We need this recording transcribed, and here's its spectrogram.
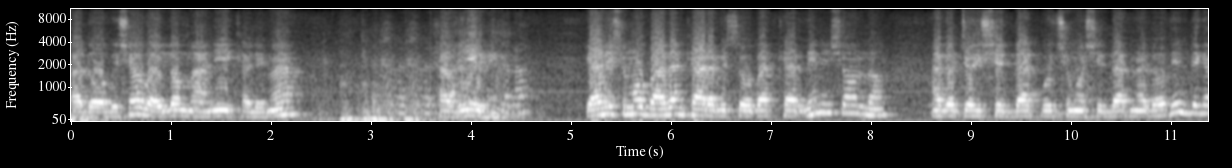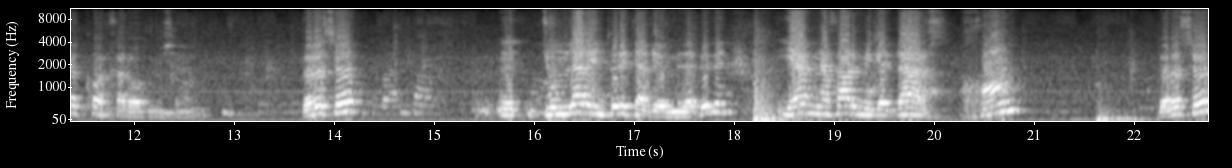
ادا بشه و الا معنی کلمه تغییر یعنی شما بعدا که عربی صحبت کردین انشالله اگر جای شدت بود شما شدت ندادین دیگه کار خراب میشه. درست شد؟ جمله اینطوری تغییر میده. ببین یک نفر میگه درس خواند درست شد؟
